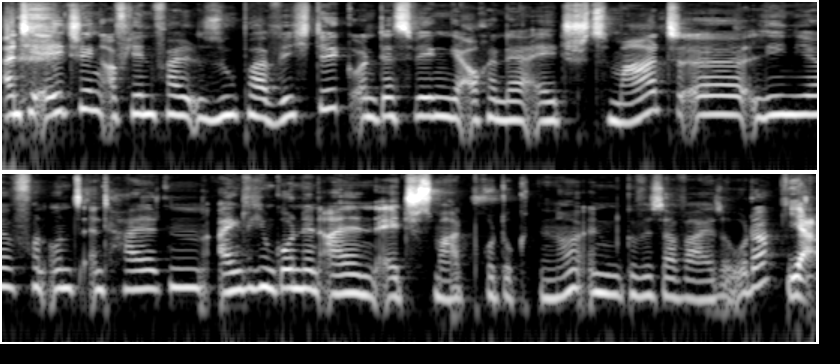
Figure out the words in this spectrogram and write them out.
Anti-Aging auf jeden Fall super wichtig und deswegen ja auch in der Age Smart äh, Linie von uns enthalten. Eigentlich im Grunde in allen Age Smart Produkten, ne? In gewisser Weise, oder? Ja,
